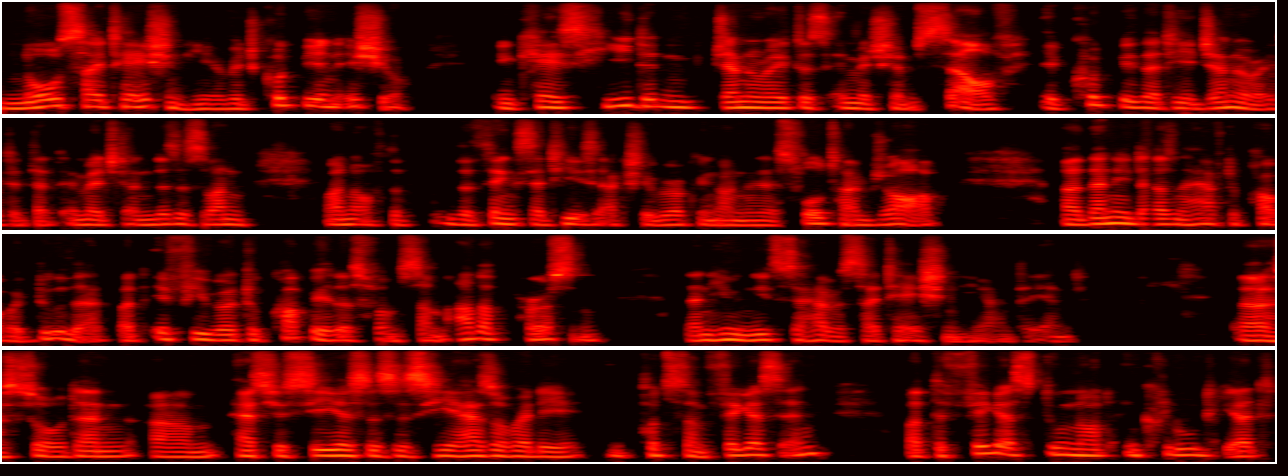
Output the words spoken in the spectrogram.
no citation here, which could be an issue in case he didn't generate this image himself, it could be that he generated that image. And this is one, one of the, the things that he's actually working on in his full-time job. Uh, then he doesn't have to probably do that. But if he were to copy this from some other person, then he needs to have a citation here at the end. Uh, so then, um, as you see, this is, he has already put some figures in, but the figures do not include yet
